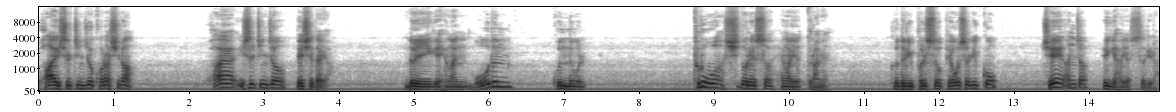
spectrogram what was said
화 있을진저 고라시나 화 있을진저 베세다야. 너희에게 행한 모든 권능을 두루와 시돈에서 행하였더라면 그들이 벌써 배옷을 입고 죄에 앉아 회개하였으리라.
